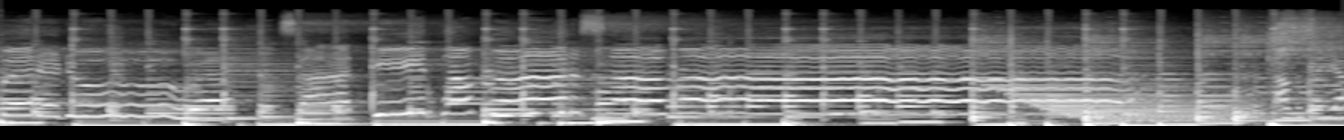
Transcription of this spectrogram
berdua Saat kita bersama Kamu saja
